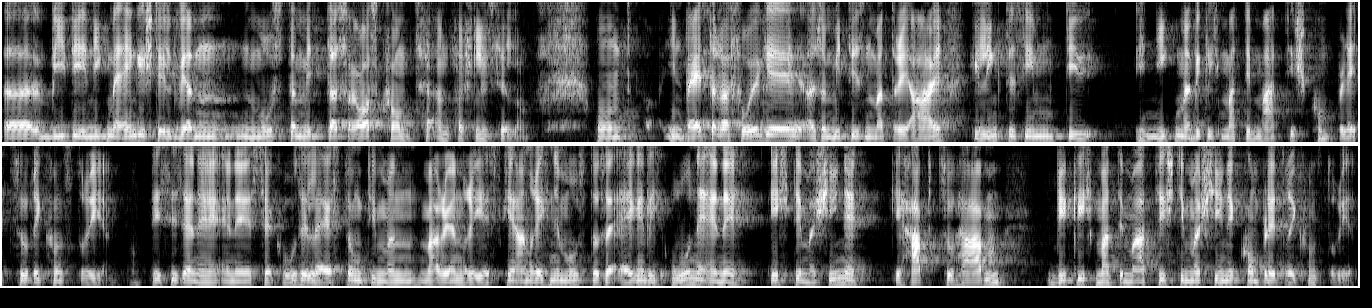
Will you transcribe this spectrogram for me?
wie die Enigma eingestellt werden muss, damit das rauskommt an Verschlüsselung. Und in weiterer Folge, also mit diesem Material, gelingt es ihm, die Enigma wirklich mathematisch komplett zu rekonstruieren. Und das ist eine, eine sehr große Leistung, die man Marian Rejewski anrechnen muss, dass er eigentlich ohne eine echte Maschine gehabt zu haben, wirklich mathematisch die Maschine komplett rekonstruiert.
